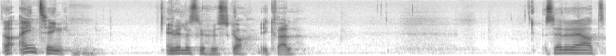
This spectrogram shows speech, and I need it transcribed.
Det er én ting jeg vil du skal huske i kveld. Så er det det at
